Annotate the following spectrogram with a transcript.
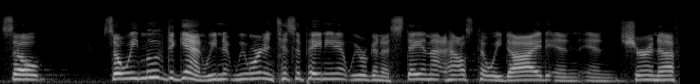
So, so we moved again. We, we weren't anticipating it. We were going to stay in that house till we died. And, and sure enough,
